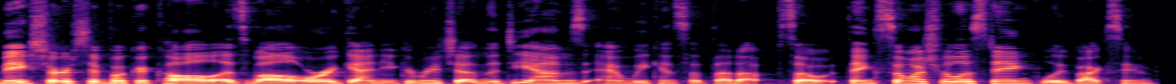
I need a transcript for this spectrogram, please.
make sure to book a call as well. Or again, you can reach out in the DMs and we can set that up. So thanks so much for listening. We'll be back soon.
